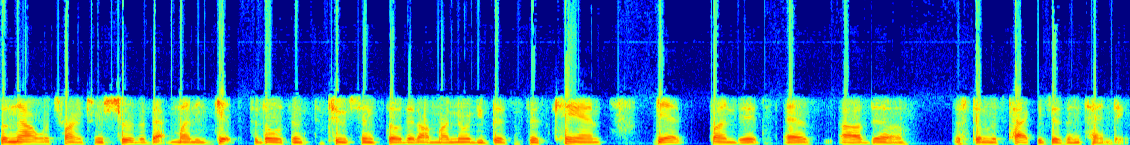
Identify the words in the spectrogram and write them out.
So now we're trying to ensure that that money gets to those institutions so that our minority businesses can get funded as uh, the, the stimulus package is intending.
